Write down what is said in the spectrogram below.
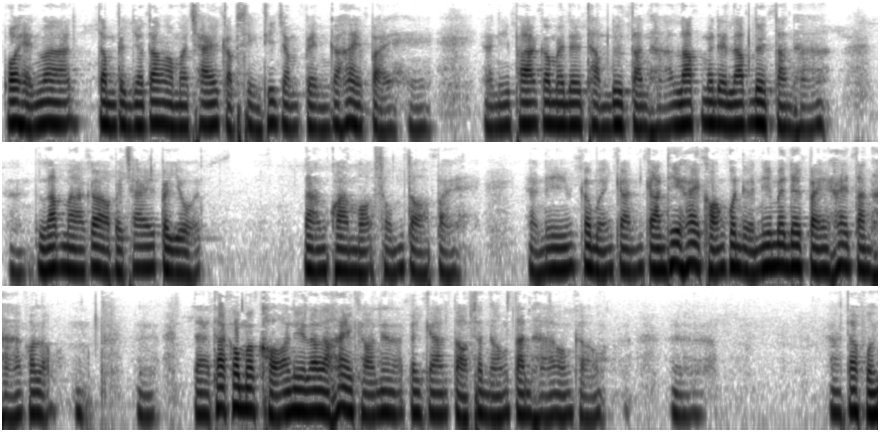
เพราะเห็นว่าจำเป็นจะต้องเอามาใช้กับสิ่งที่จำเป็นก็ให้ไป อันนี้พระก็ไม่ได้ทำด้วยตันหา รับไม่ได้รับด้วยตันหา รับมาก็เอาไปใช้ประโยชน์ตามความเหมาะสมต่อไป อันนี้ก็เหมือนกัน การที่ให้ของคนอื่นนี่ไม่ได้ไปให้ตันหาเขาหรอกแต่ถ้าเขามาขอเนี่ยแล้วเราให้เขาเนี่ยเป็นการตอบสนองตันหาของเขาถ้าฝน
